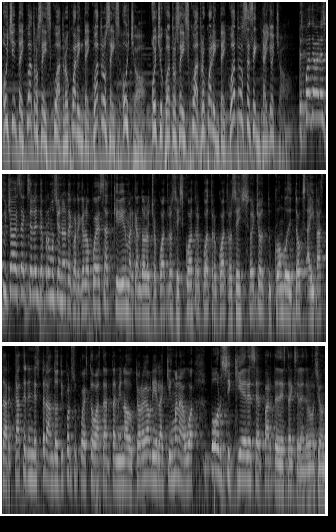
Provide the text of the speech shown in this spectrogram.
8464-4468. 8464-4468. Después de haber escuchado esa excelente promocional, recuerda que lo puedes adquirir marcando al 8464-4468 tu combo detox. Ahí va a estar Katherine esperándote y por supuesto va a estar también la doctora Gabriela aquí en Managua por si quieres ser parte de esta excelente promoción.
